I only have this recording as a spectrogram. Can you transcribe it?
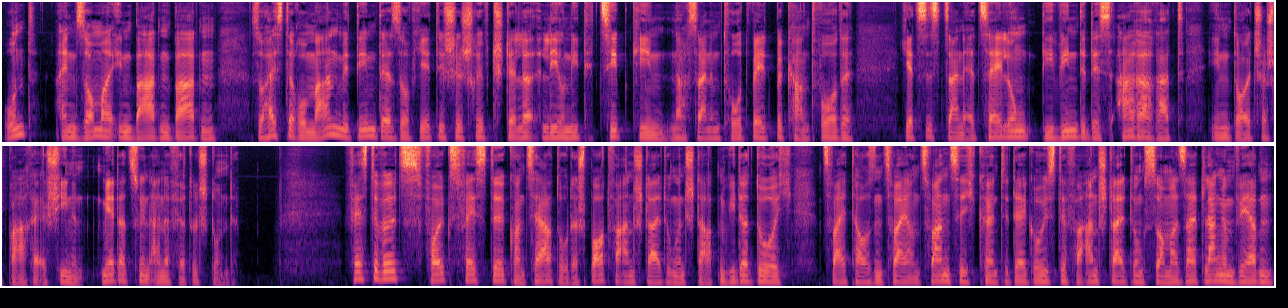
Und ein Sommer in Baden-Baden. So heißt der Roman, mit dem der sowjetische Schriftsteller Leonid Zipkin nach seinem Tod weltbekannt wurde. Jetzt ist seine Erzählung Die Winde des Ararat in deutscher Sprache erschienen. Mehr dazu in einer Viertelstunde. Festivals, Volksfeste, Konzerte oder Sportveranstaltungen starten wieder durch. 2022 könnte der größte Veranstaltungssommer seit langem werden.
